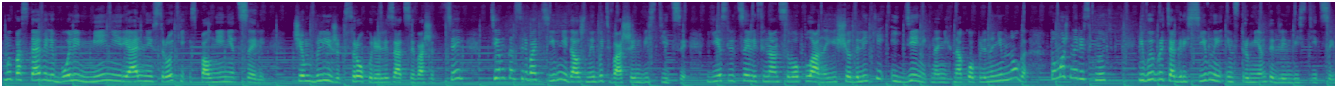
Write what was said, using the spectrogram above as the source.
Мы поставили более-менее реальные сроки исполнения целей. Чем ближе к сроку реализации вашей цели, тем консервативнее должны быть ваши инвестиции. Если цели финансового плана еще далеки и денег на них накоплено немного, то можно рискнуть и выбрать агрессивные инструменты для инвестиций.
